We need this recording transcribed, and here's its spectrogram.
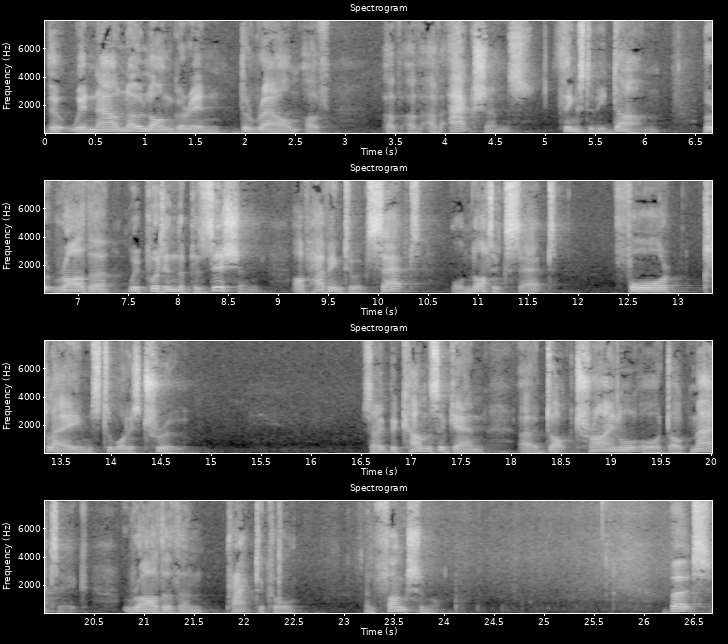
that we're now no longer in the realm of, of, of, of actions, things to be done, but rather we're put in the position of having to accept or not accept four claims to what is true. So it becomes again uh, doctrinal or dogmatic rather than practical and functional. But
